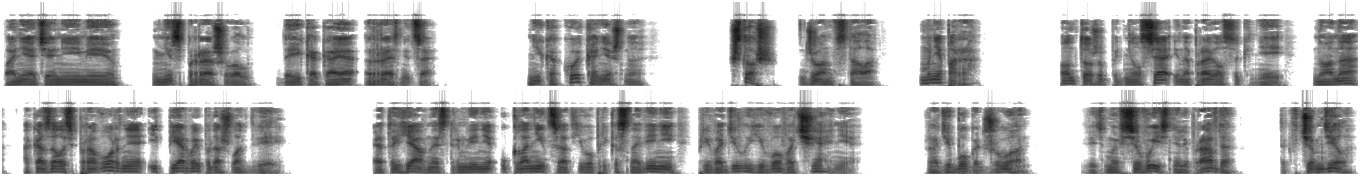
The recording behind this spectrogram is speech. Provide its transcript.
Понятия не имею, не спрашивал, да и какая разница? Никакой, конечно. Что ж, Джоан встала. Мне пора. Он тоже поднялся и направился к ней, но она оказалась проворнее и первой подошла к двери. Это явное стремление уклониться от его прикосновений приводило его в отчаяние. Ради бога, Джуан, ведь мы все выяснили, правда? Так в чем дело?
